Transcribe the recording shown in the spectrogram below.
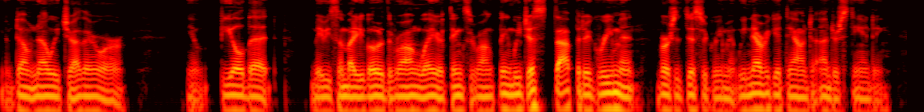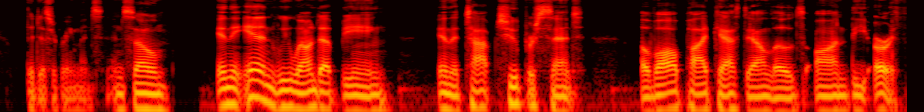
you know, don't know each other or you know feel that maybe somebody voted the wrong way or thinks the wrong thing. We just stop at agreement versus disagreement. We never get down to understanding the disagreements. And so in the end, we wound up being in the top 2% of all podcast downloads on the earth,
